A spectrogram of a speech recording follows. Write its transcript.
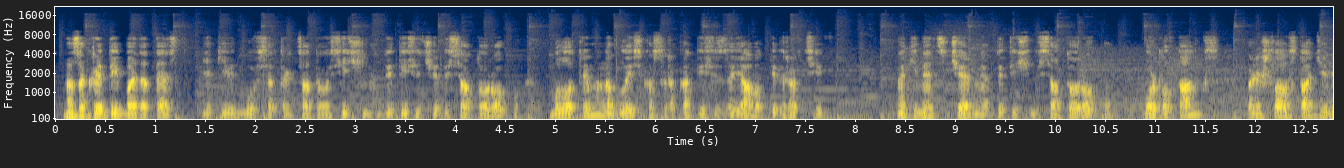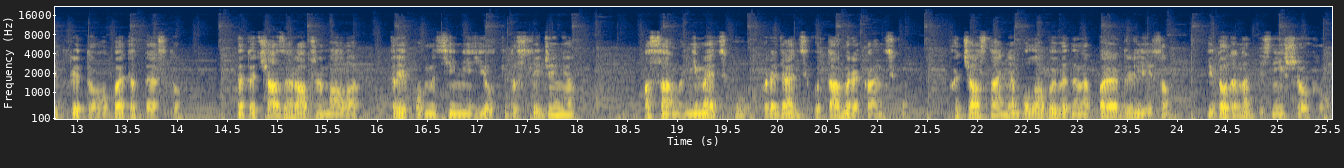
На закритий бета-тест, який відбувся 30 січня 2010 року, було отримано близько 40 тисяч заявок від гравців. На кінець червня 2010 року World of Tanks перейшла у стадію відкритого бета-тесту. На той час гра вже мала три повноцінні гілки дослідження, а саме німецьку, радянську та американську, хоча остання була виведена перед релізом і додана пізніше у гру.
